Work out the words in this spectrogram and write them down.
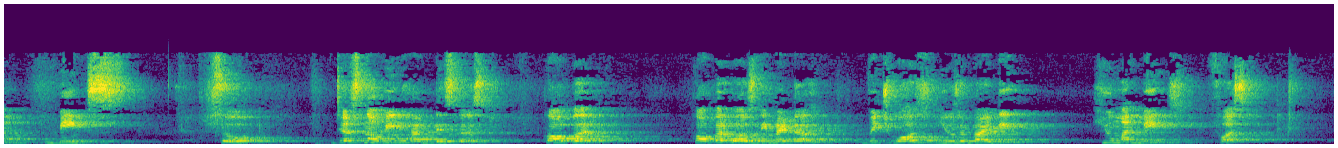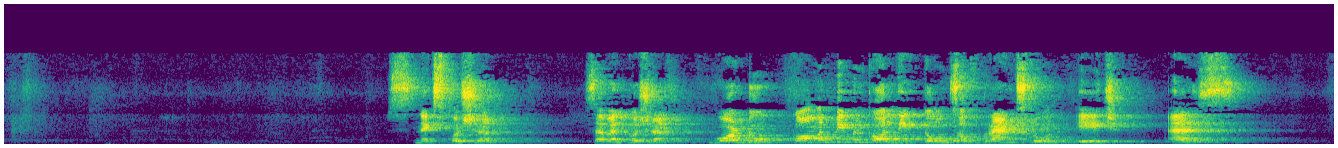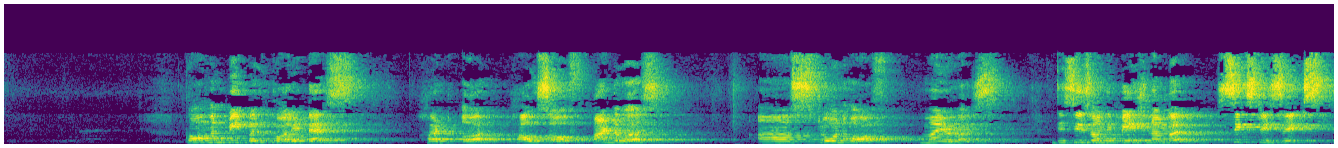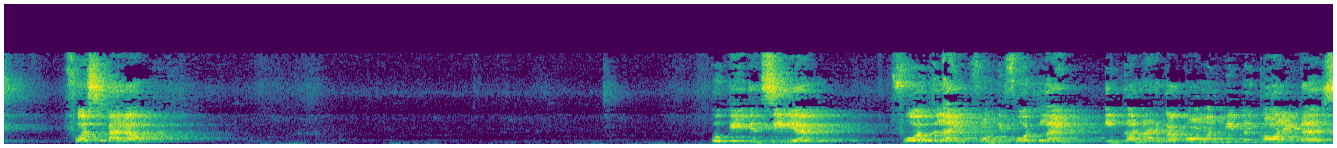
beings? So, just now we have discussed copper. Copper was the metal which was used by the human beings first. Next question. Seventh question. What do common people call the tombs of Grand Stone Age as? Common people call it as hut or house of Pandavas, uh, stone of Mayuras. This is on the page number 66, first para. Okay, you can see here fourth line from the fourth line in Karnataka common people call it as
